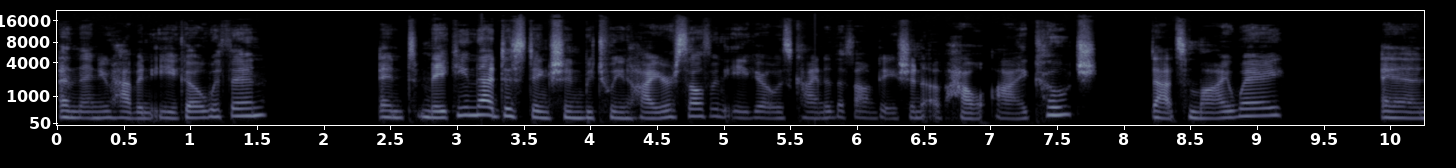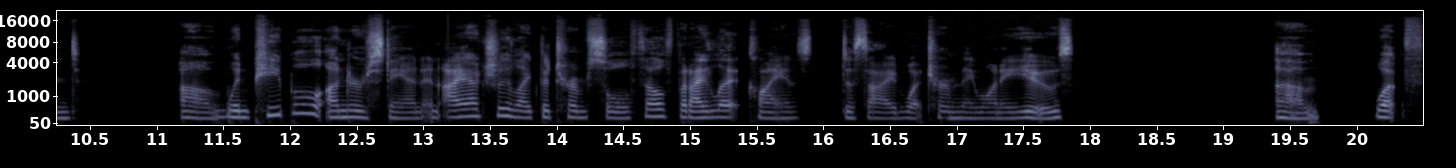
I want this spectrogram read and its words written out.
And then you have an ego within. And making that distinction between higher self and ego is kind of the foundation of how I coach. That's my way. And um, when people understand, and I actually like the term soul self, but I let clients decide what term they want to use, um, what f-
